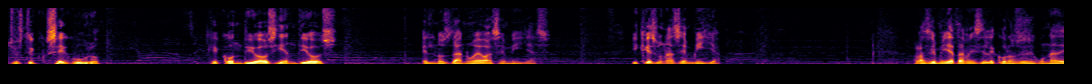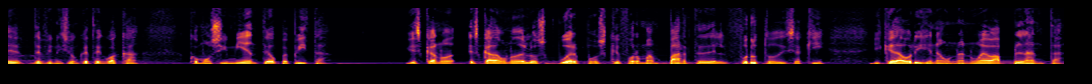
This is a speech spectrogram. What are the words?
yo estoy seguro que con Dios y en Dios él nos da nuevas semillas. ¿Y qué es una semilla? A la semilla también se le conoce según una definición que tengo acá como simiente o pepita. Y es es cada uno de los cuerpos que forman parte del fruto, dice aquí, y que da origen a una nueva planta.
